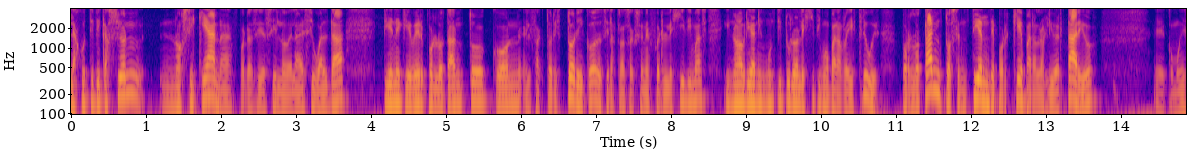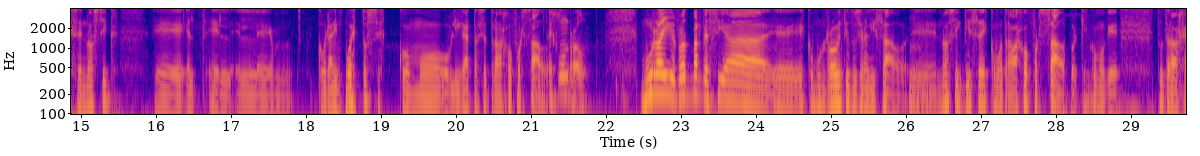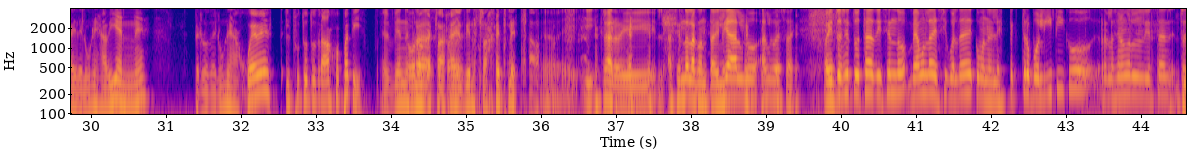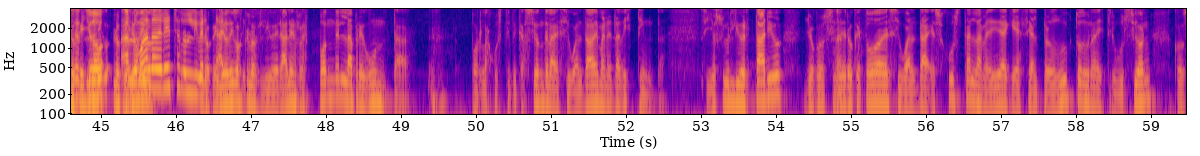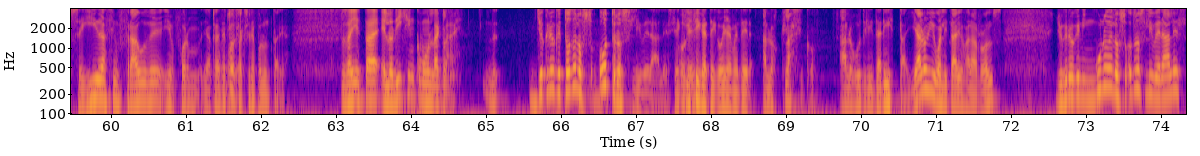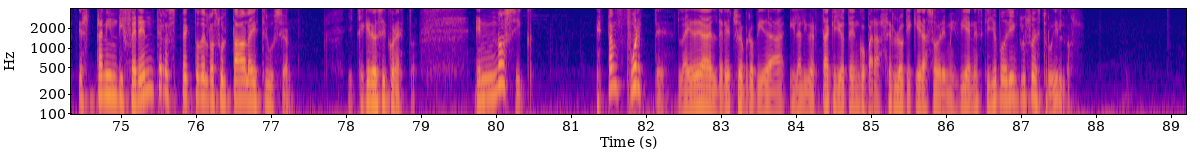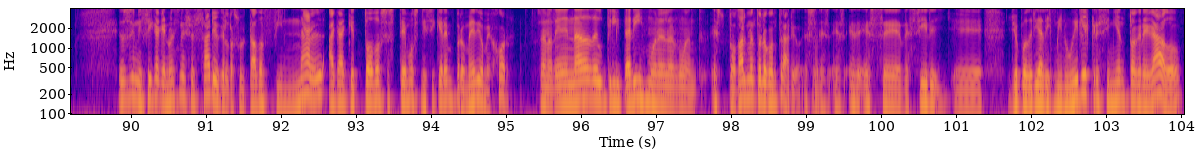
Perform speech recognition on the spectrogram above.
la justificación nosiquiana, por así decirlo, de la desigualdad tiene que ver, por lo tanto, con el factor histórico, es decir, las transacciones fueron legítimas y no habría ningún título legítimo para redistribuir. Por lo tanto, se entiende por qué para los libertarios, eh, como dice Nozick, eh, el, em, cobrar impuestos es como obligarte a hacer trabajo forzado. Es un robo. Murray Rothbard decía eh, es como un robo institucionalizado. Mm. Nozick dice es como trabajo forzado, porque es como que tú trabajáis de lunes a viernes, pero lo de lunes a jueves, el fruto de tu trabajo es para ti. El viernes Todo lo que trabajáis el viernes trabajáis para el Estado. y, claro, y haciendo la contabilidad, algo, algo de eso Oye, entonces tú estás diciendo, veamos la desigualdad como en el espectro político relacionado con la libertad. Entonces, a lo más a la derecha, los libertarios. Lo que yo digo es que los liberales responden la pregunta por la justificación de la desigualdad de manera distinta. Si yo soy un libertario, yo considero que toda desigualdad es justa en la medida que sea el producto de una distribución conseguida sin fraude y, en forma, a través de transacciones voluntarias. Entonces ahí está el origen como la clave. Yo creo que todos los otros liberales, y aquí fíjate que voy a meter a los clásicos, a los utilitaristas y a los igualitarios a la Rawls, yo creo que ninguno de los otros liberales es tan indiferente respecto del resultado de la distribución. ¿Y qué quiero decir con esto? En Nozick es tan fuerte la idea del derecho de propiedad y la libertad que yo tengo para hacer lo que quiera sobre mis bienes que yo podría incluso destruirlos. Eso significa que no es necesario que el resultado final haga que todos estemos ni siquiera en promedio mejor. O sea, no tiene nada de utilitarismo en el argumento. Es totalmente lo contrario. Es, eh, decir, eh, yo podría disminuir el crecimiento agregado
